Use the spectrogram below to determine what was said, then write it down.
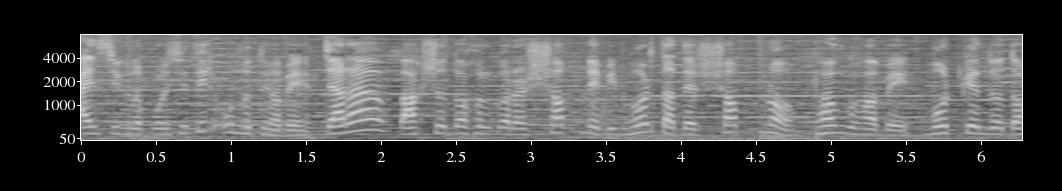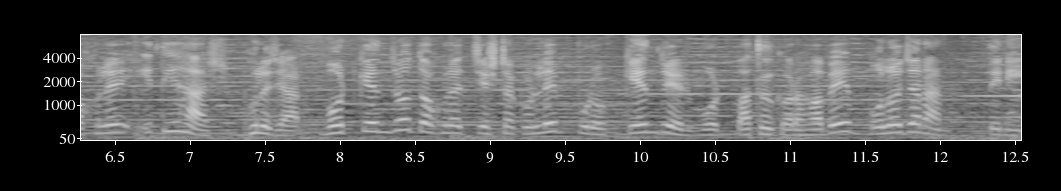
আইন শৃঙ্খলা পরিস্থিতির উন্নতি হবে। যারা বাক্স দখল করার স্বপ্নে বিভোর, তাদের স্বপ্ন ভঙ্গ হবে। ভোট কেন্দ্র দখলের ইতিহাস ভুলে যান। ভোট কেন্দ্র দখলের চেষ্টা করলে পুরো কেন্দ্রের ভোট বাতিল করা হবে বলেও জানান তিনি।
